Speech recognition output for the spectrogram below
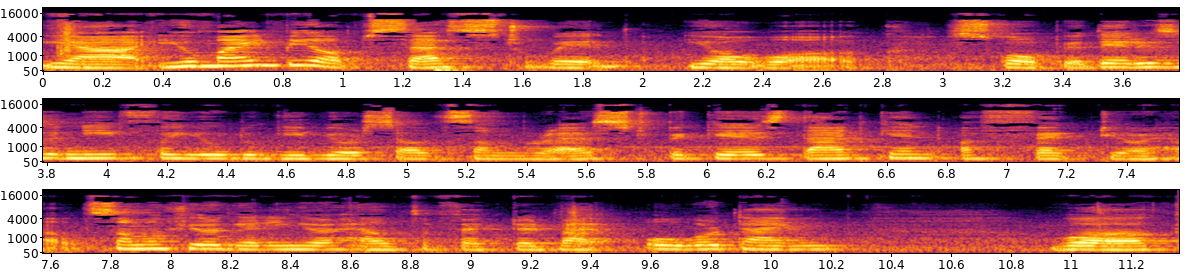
yeah you might be obsessed with your work scorpio there is a need for you to give yourself some rest because that can affect your health some of you are getting your health affected by overtime work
